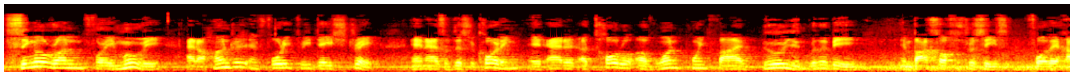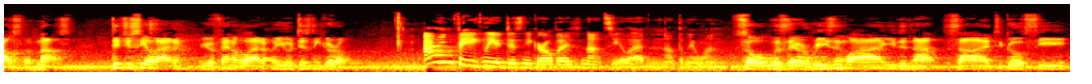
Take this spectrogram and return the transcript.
single run for a movie at 143 days straight. And as of this recording, it added a total of 1.5 billion with a B in box office receipts for The House of Mouse. Did you see Aladdin? Are you a fan of Aladdin? Are you a Disney girl? I'm vaguely a Disney girl, but I did not see Aladdin, not the new one. So, was there a reason why you did not decide to go see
